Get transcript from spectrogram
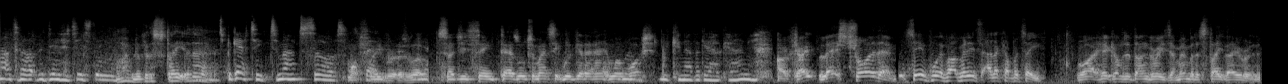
That's about the dirtiest thing. Look at the state of that. Spaghetti, tomato sauce. My favourite as well. Yeah. So do you think Daz Automatic will get it out in one wash? You can have a go, can you? Okay, let's try them. See you in 45 minutes and a cup of tea. Right, here comes the dungarees. Remember the state they were in.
